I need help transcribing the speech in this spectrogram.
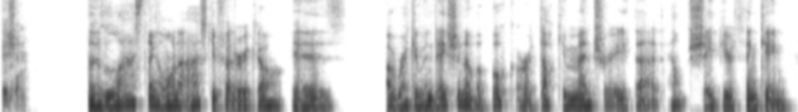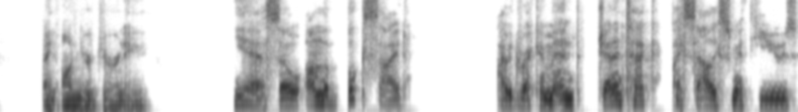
vision. The last thing I want to ask you, Federico, is a recommendation of a book or a documentary that helped shape your thinking on your journey? Yeah, so on the book side, I would recommend Genentech by Sally Smith Hughes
